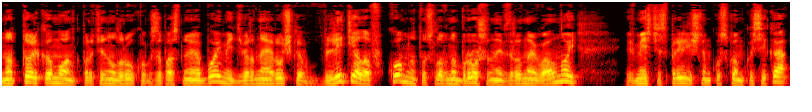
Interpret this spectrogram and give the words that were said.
но только Монк протянул руку к запасной обойме, дверная ручка влетела в комнату, словно брошенная взрывной волной, вместе с приличным куском косяка.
